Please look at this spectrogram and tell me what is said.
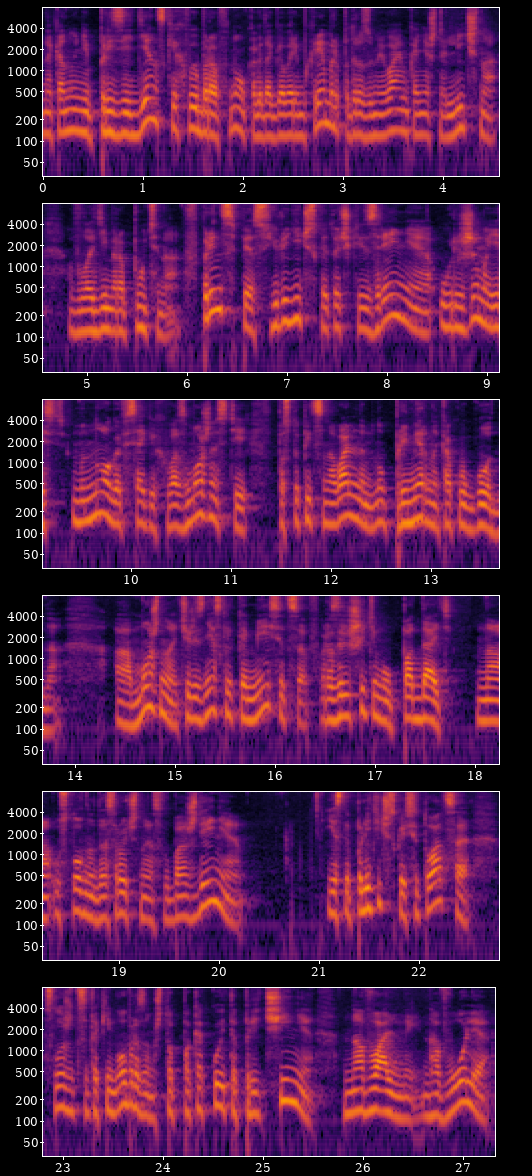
накануне президентских выборов. Ну, когда говорим Кремль, подразумеваем, конечно, лично Владимира Путина. В принципе, с юридической точки зрения у режима есть много всяких возможностей поступить с Навальным, ну, примерно как угодно. А можно через несколько месяцев разрешить ему подать на условно-досрочное освобождение – если политическая ситуация сложится таким образом, что по какой-то причине Навальный на воле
